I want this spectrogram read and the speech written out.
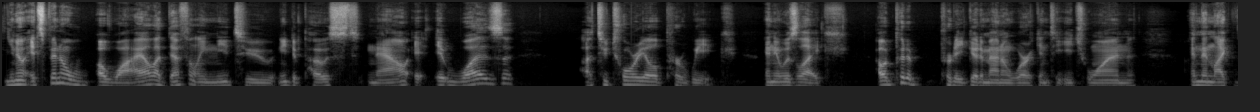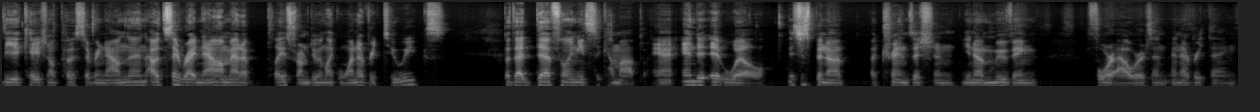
You know, it's been a, a while. I definitely need to need to post now. It, it was a tutorial per week, and it was like I would put a pretty good amount of work into each one and then like the occasional post every now and then. I would say right now I'm at a place where I'm doing like one every two weeks, but that definitely needs to come up, and and it, it will. It's just been a, a transition, you know, moving four hours and, and everything.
